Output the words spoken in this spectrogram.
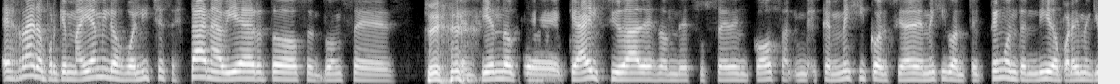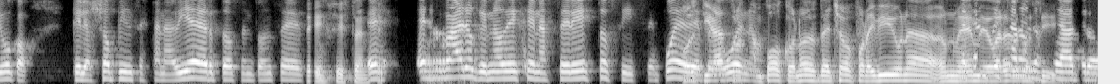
es raro porque en Miami los boliches están abiertos, entonces entiendo que, que, hay ciudades donde suceden cosas, que en México, en Ciudad de México, tengo entendido, por ahí me equivoco, que los shoppings están abiertos, entonces sí, sí están, es raro que no dejen hacer esto si se puede. el teatro pero bueno. tampoco, ¿no? De hecho, por ahí vi una, un meme o algo así. Los teatros.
